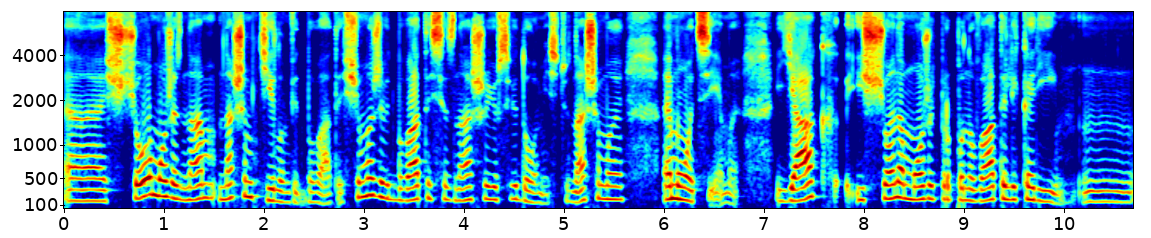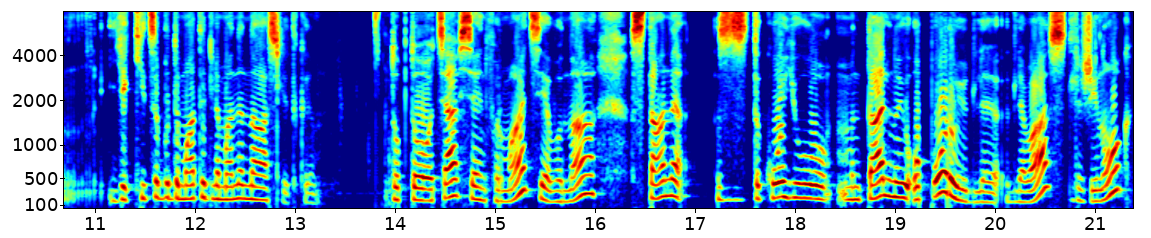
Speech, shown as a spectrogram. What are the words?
е, що може з нам, нашим тілом відбуватись, що може відбуватися з нашою свідомістю, з нашими емоціями, як і що нам можуть пропонувати лікарі, які це буде мати для мене наслідки. Тобто ця вся інформація вона стане з такою ментальною опорою для для вас, для жінок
